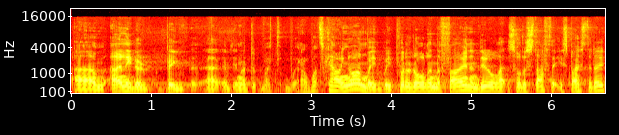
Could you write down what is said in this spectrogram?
um, only to be, uh, you know, what's going on? We, we put it all in the phone and did all that sort of stuff that you're supposed to do,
